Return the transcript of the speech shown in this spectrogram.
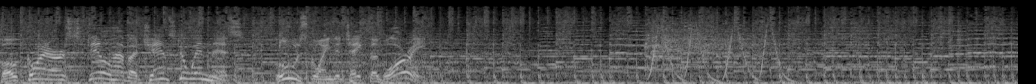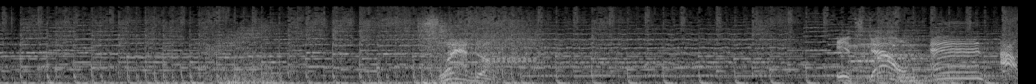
both corners still have a chance to win this. Who's going to take the glory? Slammed him. It's down and out.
